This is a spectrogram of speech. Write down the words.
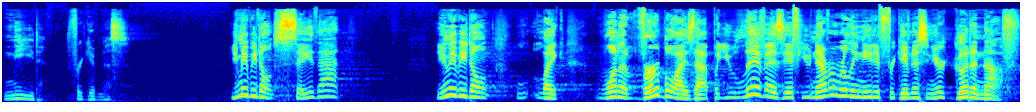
need forgiveness. You maybe don't say that. You maybe don't like want to verbalize that, but you live as if you never really needed forgiveness and you're good enough.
